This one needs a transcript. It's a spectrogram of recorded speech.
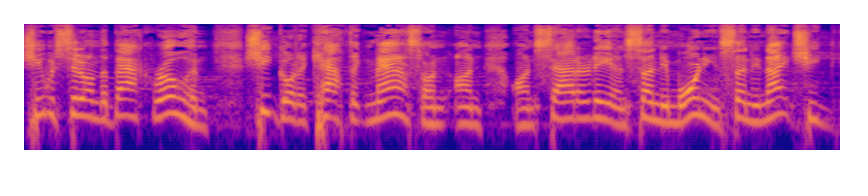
She would sit on the back row and she'd go to Catholic Mass on, on, on Saturday and Sunday morning. And Sunday night, she'd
